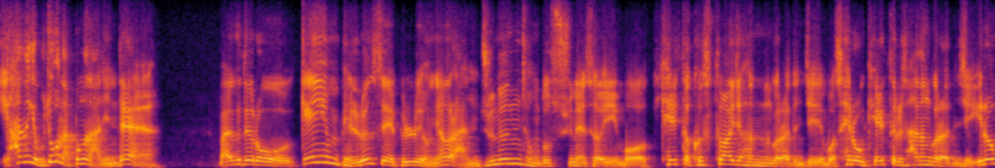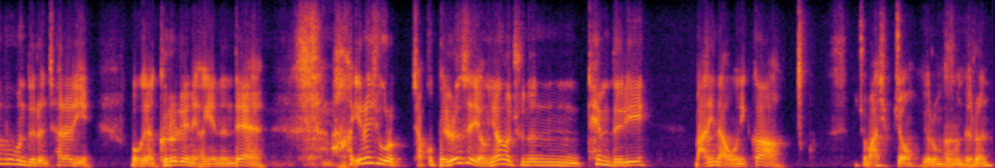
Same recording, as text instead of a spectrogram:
이 하는 게 무조건 나쁜 건 아닌데 말 그대로 게임 밸런스에 별로 영향을 안 주는 정도 수준에서의 뭐 캐릭터 customize 하는 거라든지 뭐 새로운 캐릭터를 사는 거라든지 이런 부분들은 차라리 뭐 그냥 그러려니 하겠는데 아, 이런 식으로 자꾸 밸런스에 영향을 주는 템들이 많이 나오니까 좀 아쉽죠 이런 네. 부분들은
